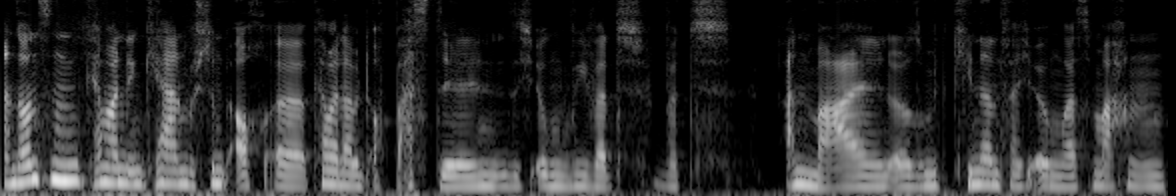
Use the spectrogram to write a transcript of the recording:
Ansonsten kann man den Kern bestimmt auch, äh, kann man damit auch basteln, sich irgendwie was anmalen oder so mit Kindern vielleicht irgendwas machen.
